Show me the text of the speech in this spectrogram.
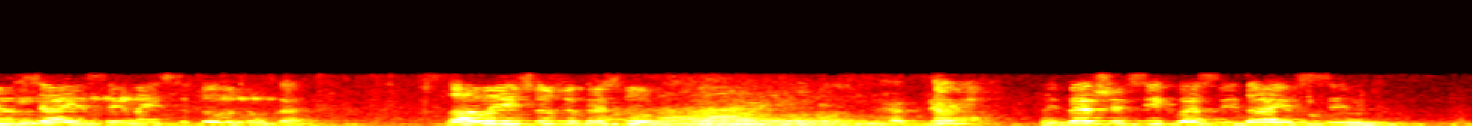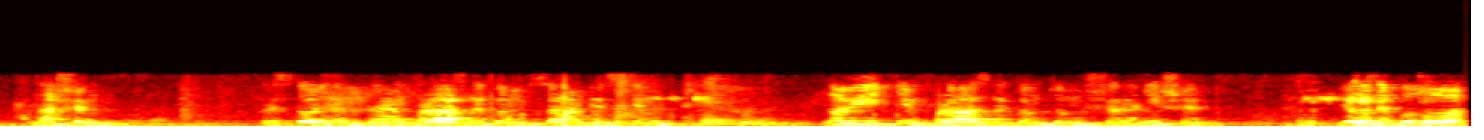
ім'я Отця і Сина і Святого Духа. Слава Ісусу Христу! Найперше всіх вас вітаю з цим нашим престольним днем, праздником самбірським, новітнім праздником, тому що раніше його не було.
